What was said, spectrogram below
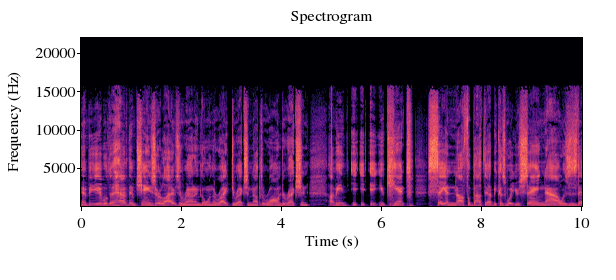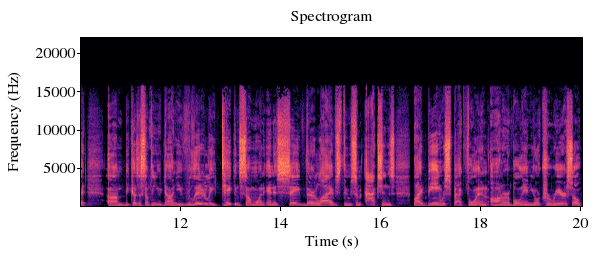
and be able to have them change their lives around and go in the right direction, not the wrong direction. I mean, you can't say enough about that because what you're saying now is, is that um, because of something you've done, you've literally taken someone and has saved their lives through some actions by being respectful and honorable in your career. So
